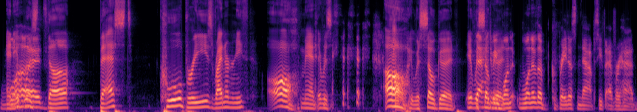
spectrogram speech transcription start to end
and what? it was the best cool breeze right underneath oh man, it was oh, it was so good. It was so good. one one of the greatest naps you've ever had.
